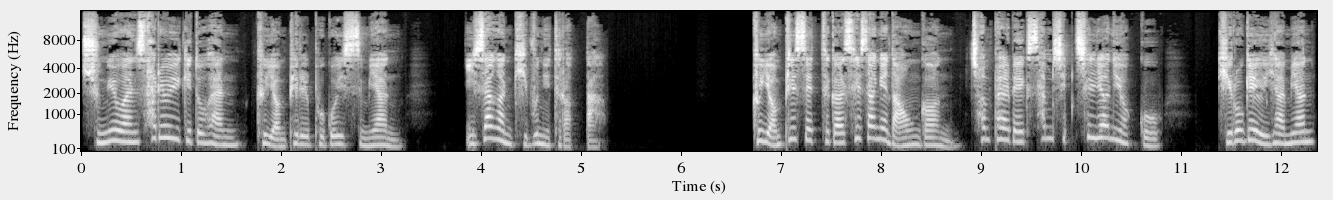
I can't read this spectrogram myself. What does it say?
중요한 사료이기도 한 그 연필을 보고 있으면 이상한 기분이 들었다. 그 연필 세트가 세상에 나온 건 1837년이었고 기록에 의하면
